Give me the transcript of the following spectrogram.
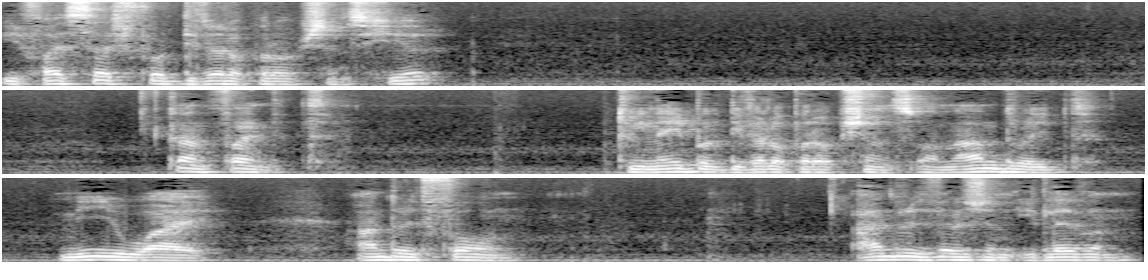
if I search for developer options here can't find it. To enable developer options on Android MIUI Android phone Android version 11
